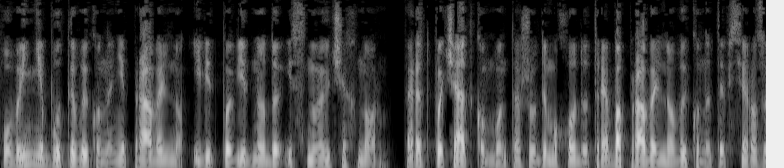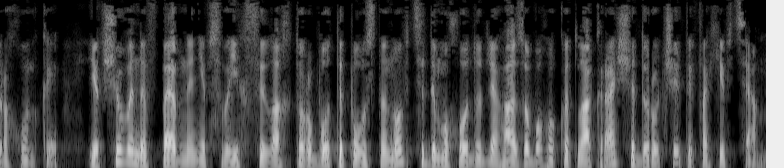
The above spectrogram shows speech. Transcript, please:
повинні бути виконані правильно і відповідно до існуючих норм. Перед початком монтажу димоходу треба правильно виконати всі розрахунки. Якщо ви не впевнені в своїх силах, то роботи по установці димоходу для газового котла краще доручити фахівцям.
